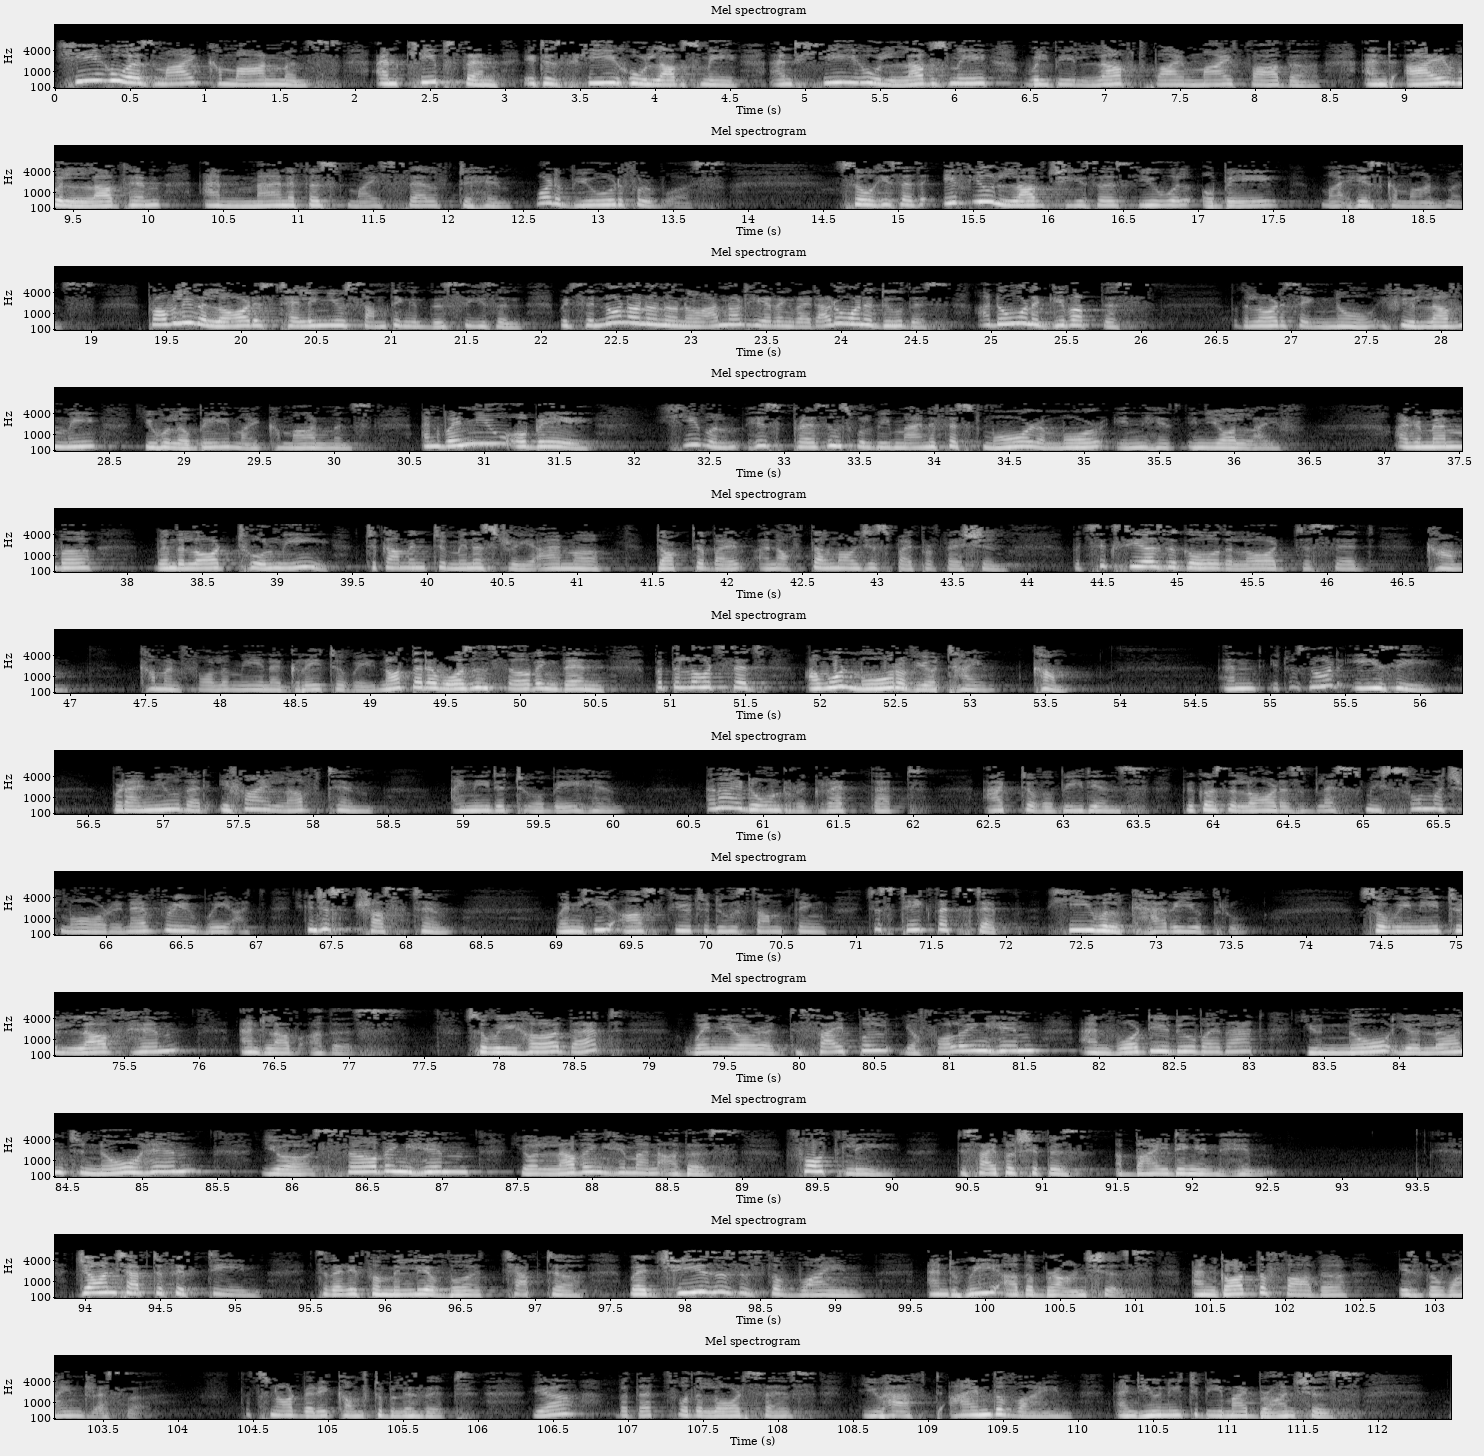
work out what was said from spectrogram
He who has my commandments and keeps them, it is he who loves me. And he who loves me will be loved by my Father. And I will love him and manifest myself to him. What a beautiful verse. So he says, if you love Jesus, you will obey my, his commandments. Probably the Lord is telling you something in this season, which say, no, no, no, no, no, I'm not hearing right. I don't want to do this. I don't want to give up this. But the Lord is saying, no, if you love me, you will obey my commandments. And when you obey, he will, His presence will be manifest more and more in His, in your life. I remember when the Lord told me to come into ministry. I'm a doctor by, an ophthalmologist by profession. But six years ago, the Lord just said, come, come and follow me in a greater way. Not that I wasn't serving then, but the Lord said, I want more of your time. Come. And it was not easy, but I knew that if I loved Him, I needed to obey Him. And I don't regret that act of obedience because the Lord has blessed me so much more in every way. I, you can just trust Him. When He asks you to do something, just take that step. He will carry you through. So we need to love Him and love others. So we heard that when you're a disciple, you're following Him, and what do you do by that? You know, you learn to know Him, you're serving Him, you're loving Him and others. Fourthly, discipleship is abiding in Him. John chapter 15, it's a very familiar chapter where Jesus is the vine and we are the branches and God the Father is the wine dresser. That's not very comfortable, is it? Yeah? But that's what the Lord says. You have, to, I'm the vine and you need to be my branches.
